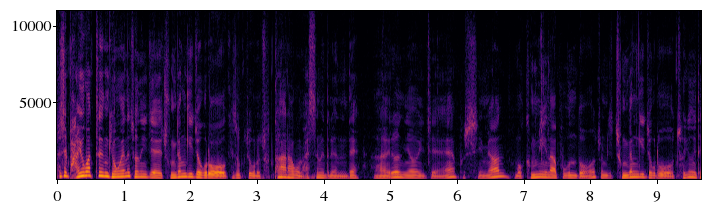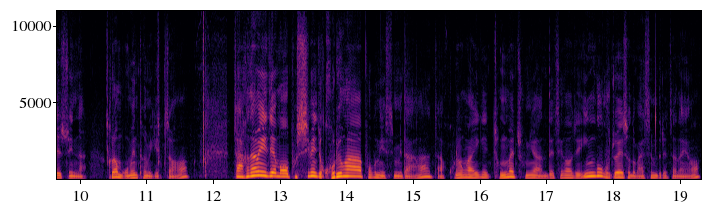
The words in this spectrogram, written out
사실 바이오 같은 경우에는 저는 이제 중장기적으로 계속적으로 좋다라고 말씀을 드렸는데 아, 이런 요 이제 보시면 뭐 금리나 부분도 좀 중장기적으로 적용이 될 수 있는 그런 모멘텀이겠죠. 자, 그 다음에 이제 뭐 보시면 이제 고령화 부분이 있습니다. 자, 고령화 이게 정말 중요한데 제가 어제 인구 구조에서도 말씀드렸잖아요.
